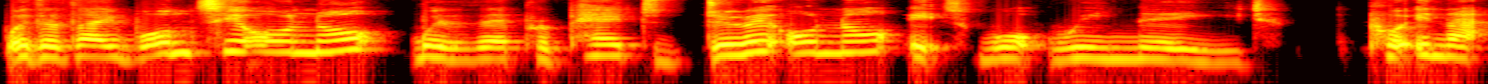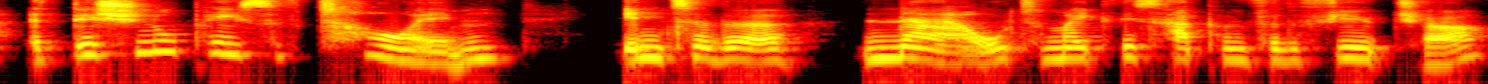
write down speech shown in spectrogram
Whether they want it or not, whether they're prepared to do it or not, it's what we need. Putting that additional piece of time into the now to make this happen for the future.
